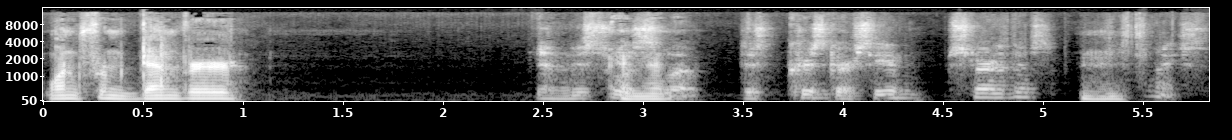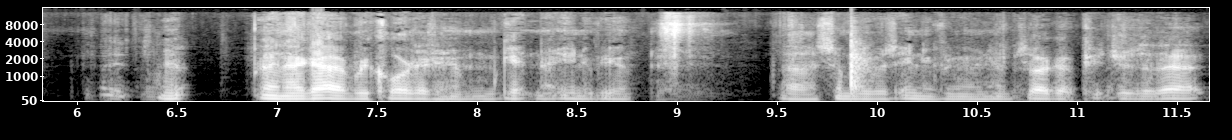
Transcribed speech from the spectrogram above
One from Denver. And this And was then- what? This Chris Garcia started this. Mhm. Nice. I didn't know Yep. And I got recorded him getting an interview. Uh, somebody was interviewing him, so I got pictures of that.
